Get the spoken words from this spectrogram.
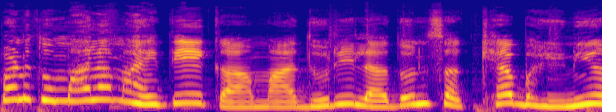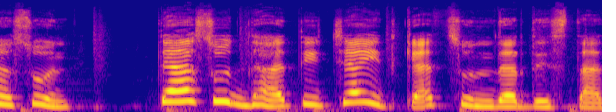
पण तुम्हाला माहिती आहे का माधुरीला दोन सख्या बहिणी असून त्या सुद्धा तिच्या इतक्याच सुंदर दिसतात.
